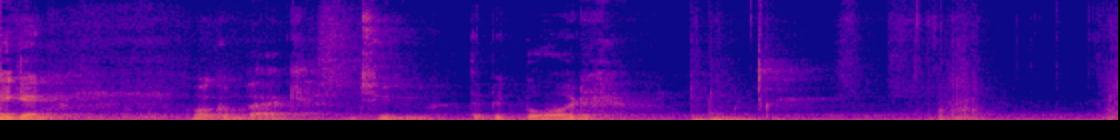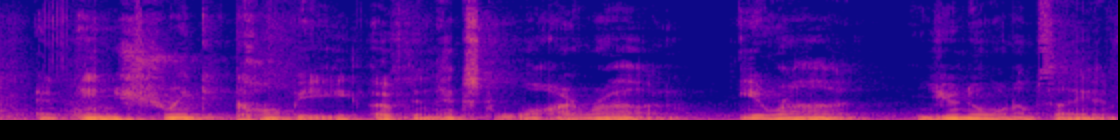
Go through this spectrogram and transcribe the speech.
Hey gang, welcome back to the big board. An in shrink copy of the next war, Iran. Iran, you know what I'm saying.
